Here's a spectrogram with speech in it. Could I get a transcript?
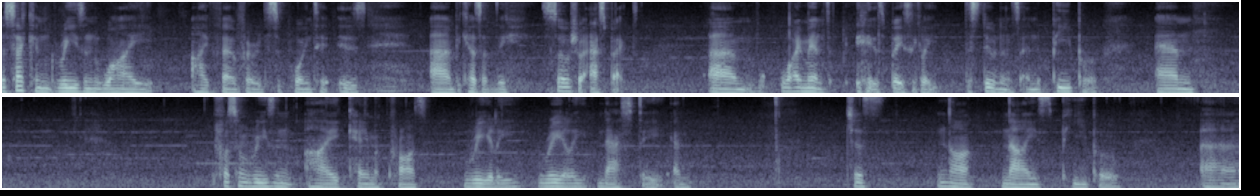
The second reason why I felt very disappointed is uh, because of the social aspect. Um, what I meant is basically the students and the people, and for some reason I came across really, really nasty and just not nice people. Uh,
